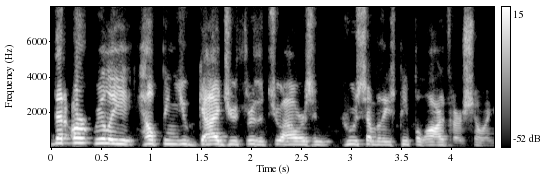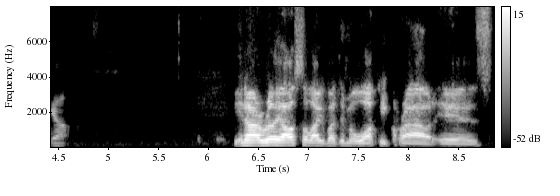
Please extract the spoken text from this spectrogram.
that aren't really helping you guide you through the two hours and who some of these people are that are showing up. You know, I really also like about the Milwaukee crowd is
